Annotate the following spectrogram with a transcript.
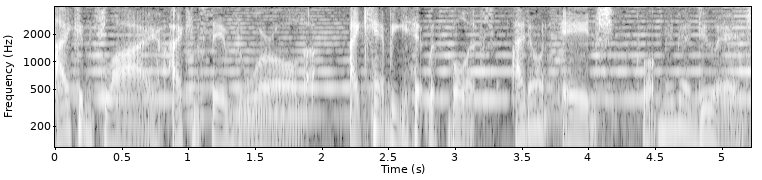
I can fly. I can save the world. I can't be hit with bullets. I don't age. Well, maybe I do age.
